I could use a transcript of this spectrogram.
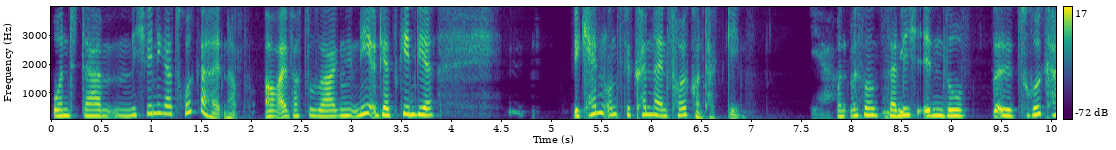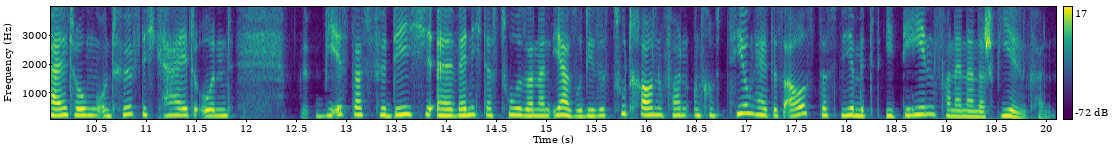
und da mich weniger zurückgehalten habe. Auch einfach zu sagen, nee, und jetzt gehen wir, wir kennen uns, wir können da in Vollkontakt gehen. Ja. Und müssen uns da nicht in so äh, Zurückhaltung und Höflichkeit und wie ist das für dich, äh, wenn ich das tue, sondern ja, so dieses Zutrauen von unsere Beziehung hält es aus, dass wir mit Ideen voneinander spielen können.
